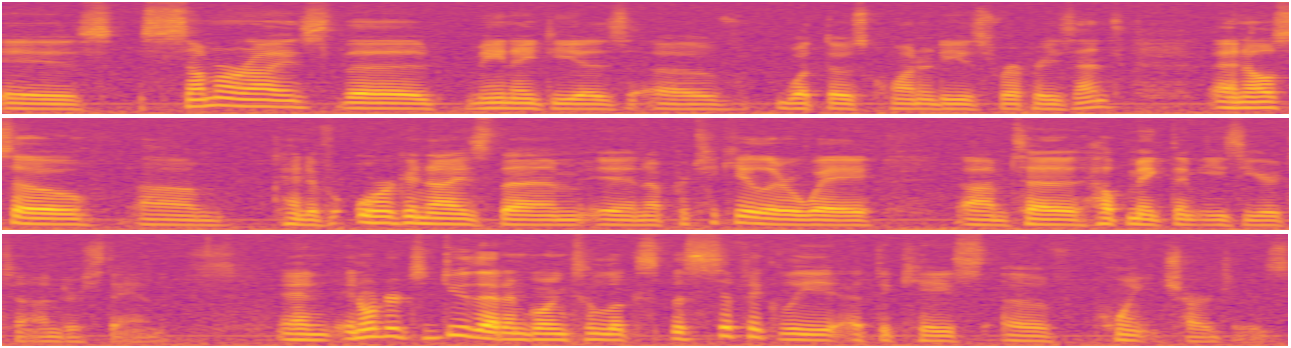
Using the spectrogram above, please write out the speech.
is summarize the main ideas of what those quantities represent, and also um, kind of organize them in a particular way um, to help make them easier to understand. And in order to do that, I'm going to look specifically at the case of point charges.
